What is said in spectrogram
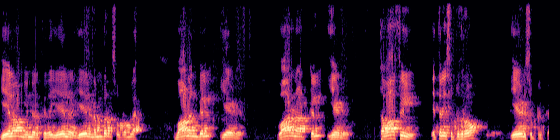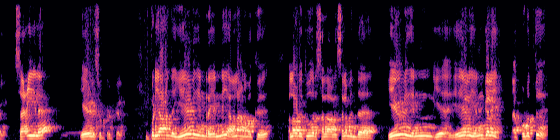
ஏழாம் எண் இருக்குது. ஏழு ஏழு நம்பர் சொல்றோம்ல. வானங்கள் ஏழு. வார நாட்கள் ஏழு. தவாஃபில் எத்தனை சுற்றுகிறோம்? ஏழு சுற்றுக்கள். சையில ஏழு சுற்றுக்கள். இப்படியாக அந்த ஏழு என்ற எண்ணை அல்லாஹ் நமக்கு அல்லாவுடைய தூதர் சல்லா அலிஸ்லாம் இந்த ஏழு எண் ஏ- ஏழு எண்களை நான் கொடுத்து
